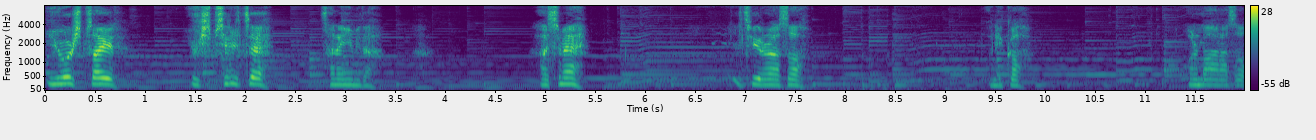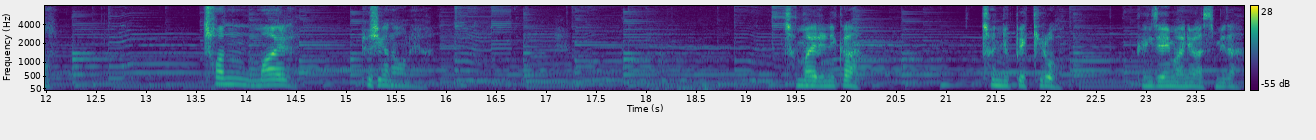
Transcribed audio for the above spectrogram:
(6월 14일) (67일째) 산행입니다 아침에 일찍 일어나서 보니까 얼마 안 와서 천 마일 표시가 나오네요. 천 마일이니까 1600km 굉장히 많이 왔습니다.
